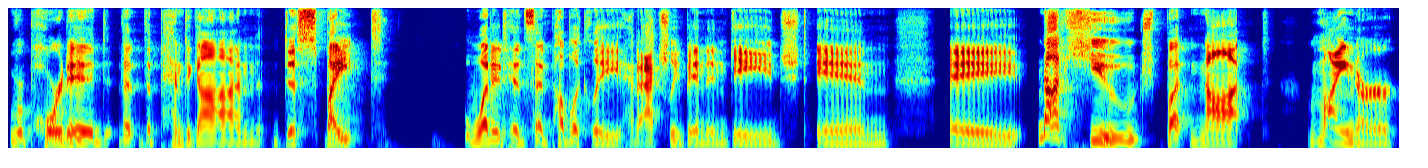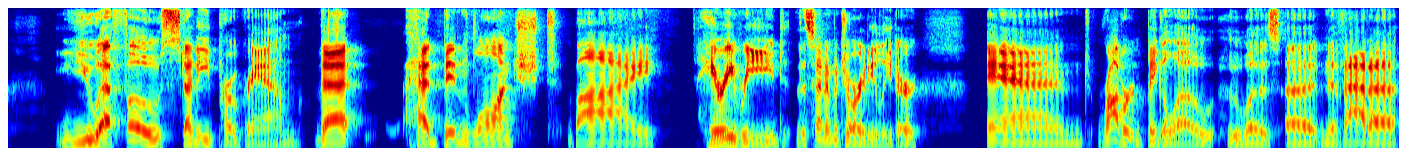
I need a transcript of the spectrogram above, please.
reported that the Pentagon, despite what it had said publicly, had actually been engaged in a not huge, but not minor UFO study program that had been launched by Harry Reid, the Senate Majority Leader, and Robert Bigelow, who was a Nevada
